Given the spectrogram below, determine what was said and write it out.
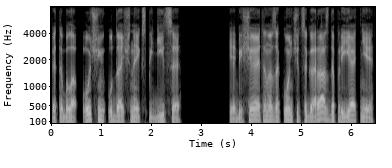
это была очень удачная экспедиция, и обещает она закончиться гораздо приятнее,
